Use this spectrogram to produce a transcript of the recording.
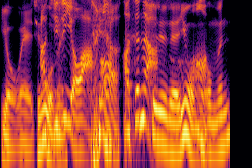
有诶，其实其实有啊，对啊，啊，真的，对对对，因为我们我们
